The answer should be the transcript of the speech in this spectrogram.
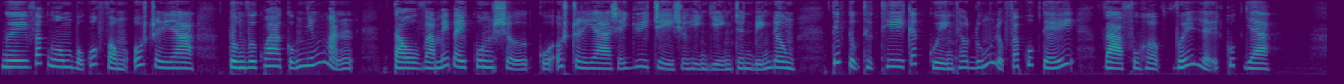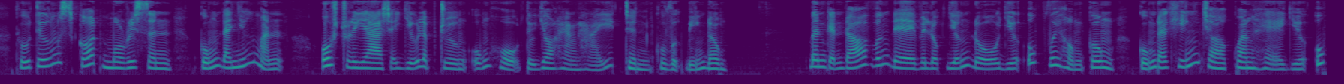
Người phát ngôn Bộ Quốc phòng Australia tuần vừa qua cũng nhấn mạnh tàu và máy bay quân sự của Australia sẽ duy trì sự hiện diện trên Biển Đông, tiếp tục thực thi các quyền theo đúng luật pháp quốc tế và phù hợp với lợi ích quốc gia – Thủ tướng Scott Morrison cũng đã nhấn mạnh Australia sẽ giữ lập trường ủng hộ tự do hàng hải trên khu vực Biển Đông. Bên cạnh đó, vấn đề về luật dẫn độ giữa Úc với Hồng Kông cũng đã khiến cho quan hệ giữa Úc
